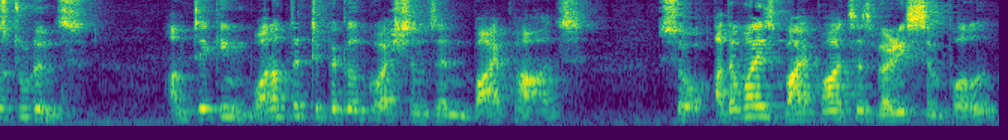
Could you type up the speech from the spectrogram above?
students, I'm taking one of the typical questions in by parts. So otherwise by parts is very simple,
